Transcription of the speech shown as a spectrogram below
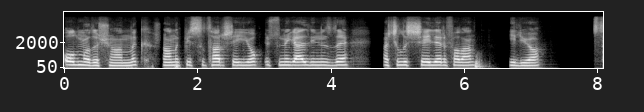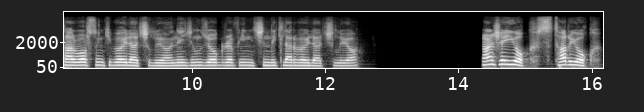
olmadı şu anlık. Şu anlık bir star şeyi yok. Üstüne geldiğinizde açılış şeyleri falan geliyor. Star Wars'unki böyle açılıyor. National Geographic'in içindekiler böyle açılıyor. Şu an şey yok. Star yok.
